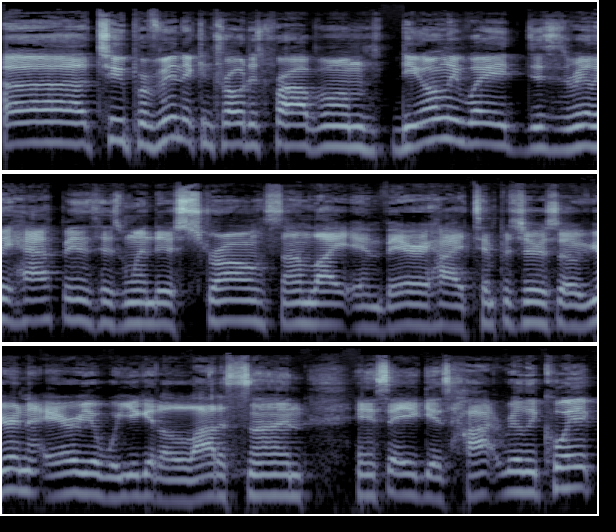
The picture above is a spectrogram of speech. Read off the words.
Uh, to prevent and control this problem, the only way this really happens is when there's strong sunlight and very high temperature. So if you're in an area where you get a lot of sun and say it gets hot really quick,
